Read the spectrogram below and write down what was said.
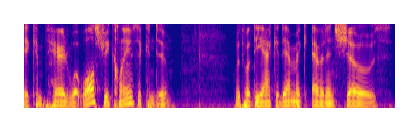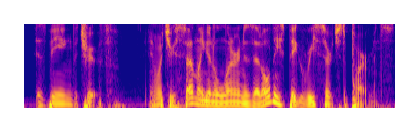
it compared what Wall Street claims it can do with what the academic evidence shows as being the truth. And what you're suddenly going to learn is that all these big research departments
